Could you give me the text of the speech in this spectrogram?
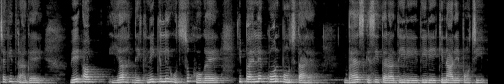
चकित रह गए। वे अब यह देखने के लिए उत्सुक हो गए कि पहले कौन पहुँचता है। भैंस किसी तरह धीरे धीरे किनारे पहुँची।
